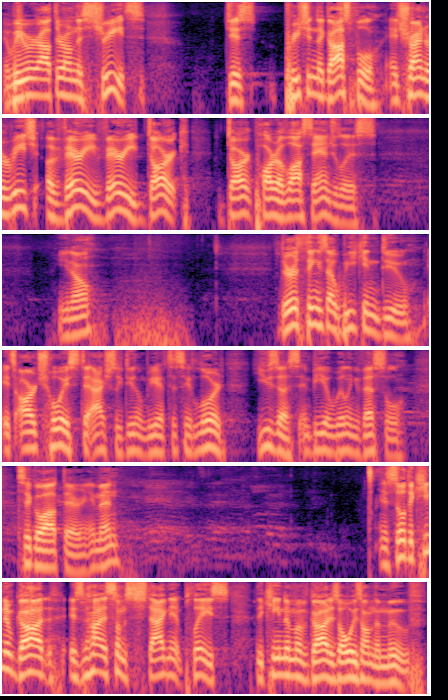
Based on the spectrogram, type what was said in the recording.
And we were out there on the streets, just preaching the gospel and trying to reach a very, very dark, dark part of Los Angeles. You know, there are things that we can do. It's our choice to actually do them. We have to say, Lord, use us and be a willing vessel to go out there. Amen? And so the kingdom of God is not some stagnant place. The kingdom of God is always on the move.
